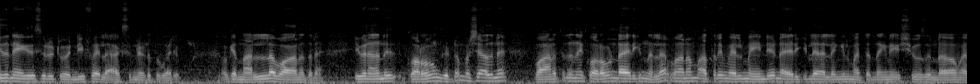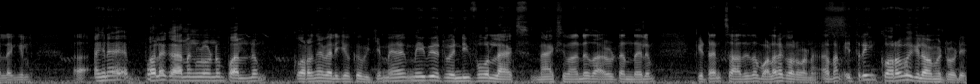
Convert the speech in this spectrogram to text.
ഇതിന് ഏകദേശം ഒരു ട്വന്റി ഫൈവ് ലാക്സിന്റെ അടുത്ത് വരും. ഓക്കെ നല്ല വാഹനത്തിന്. ഇവൻ അതിന് കുറവും കിട്ടും പക്ഷേ അതിന് വാഹനത്തിന് എന്തെങ്കിലും കുറവുണ്ടായിരിക്കുന്നില്ല. വാഹനം അത്രയും വെൽ മെയിന്റെയിൻഡ് ആയിരിക്കില്ല അല്ലെങ്കിൽ മറ്റെന്തെങ്കിലും ഇഷ്യൂസ് ഉണ്ടാവാം അല്ലെങ്കിൽ അങ്ങനെ പല കാരണങ്ങൾ കൊണ്ടും പലരും കുറഞ്ഞ വിലയ്ക്കൊക്കെ വിൽക്കും. Maybe twenty four lakhs maximum അതിന്റെ താഴോട്ട് എന്തായാലും കിട്ടാൻ സാധ്യത വളരെ കുറവാണ്. കാരണം ഇത്രയും കുറവ് കിലോമീറ്റർ ഓടി.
